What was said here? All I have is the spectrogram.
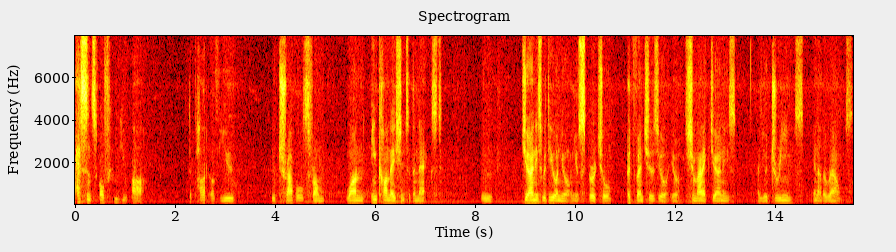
essence of who you are, the part of you who travels from one incarnation to the next, who journeys with you on your, on your spiritual adventures, your, your shamanic journeys, and your dreams in other realms.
